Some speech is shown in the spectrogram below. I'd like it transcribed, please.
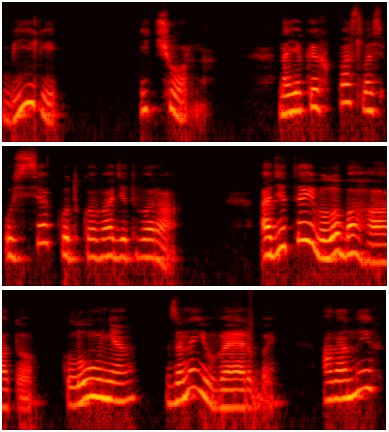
білі і чорна, на яких паслась уся куткова дітвора. А дітей було багато, клуня, за нею верби, а на них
